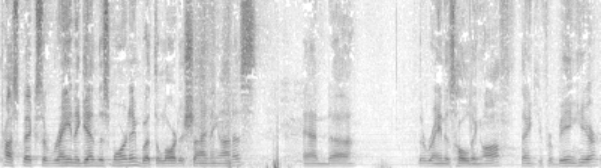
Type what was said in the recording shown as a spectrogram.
prospects of rain again this morning, but the Lord is shining on us, and uh, the rain is holding off. Thank you for being here.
